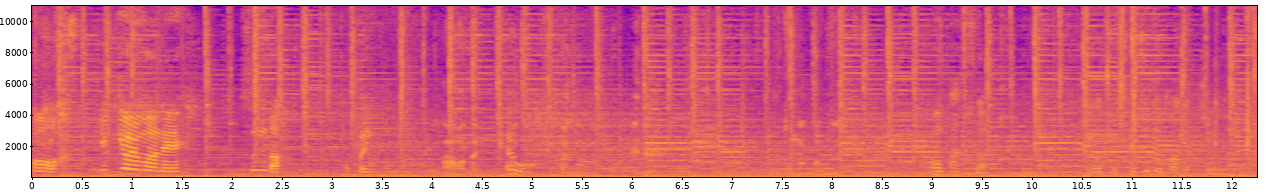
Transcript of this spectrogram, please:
어 6개월 만에 쓴다. 오빠 인공 아 맞네. 아이고. 아이고. 애들 보통 갔거든. 어 봤어. 이것도 제주도 가겠지 어?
